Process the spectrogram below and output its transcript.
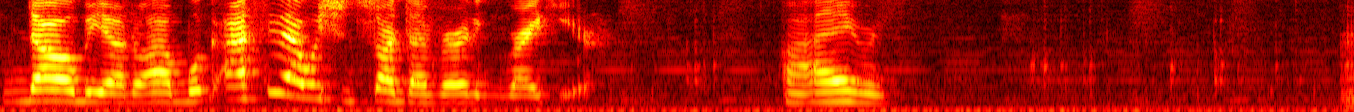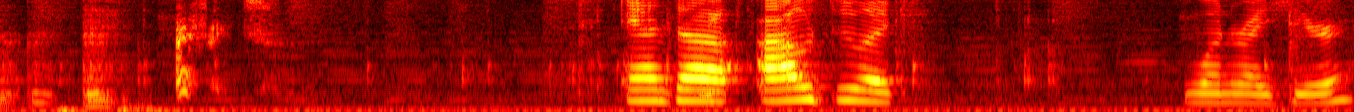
no, Miano, um, look, I think that we should start diverting right here. I agree. Perfect. And uh, I'll do like one right here.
